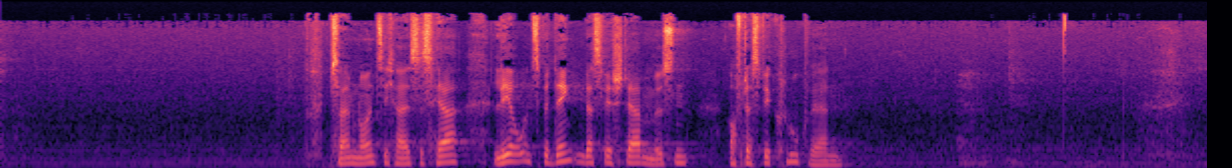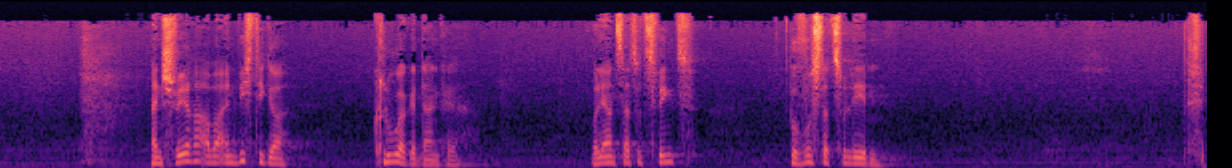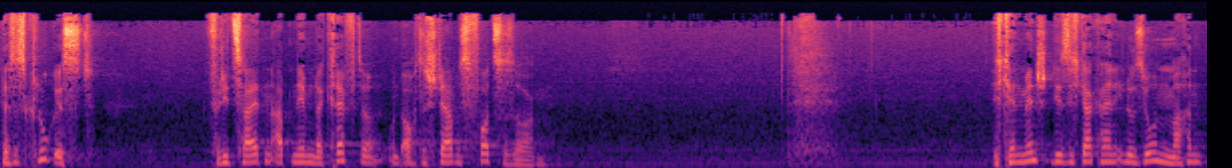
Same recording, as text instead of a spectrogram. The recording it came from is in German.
Psalm 90 heißt es, Herr, lehre uns bedenken, dass wir sterben müssen, auf dass wir klug werden. Ein schwerer, aber ein wichtiger, kluger Gedanke, weil er uns dazu zwingt, bewusster zu leben. Dass es klug ist, für die Zeiten abnehmender Kräfte und auch des Sterbens vorzusorgen. Ich kenne Menschen, die sich gar keine Illusionen machen,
